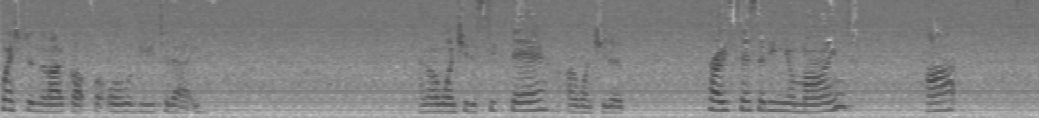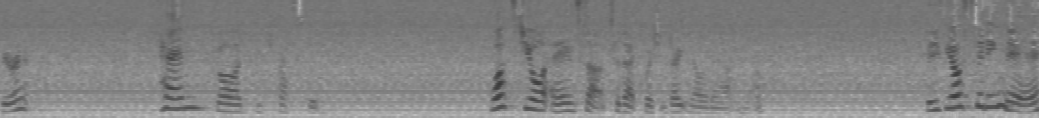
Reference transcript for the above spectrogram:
question that I've got for all of you today. And I want you to sit there. I want you to process it in your mind, heart, spirit. Can God be trusted? What's your answer to that question? Don't yell it out now. But if you're sitting there,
